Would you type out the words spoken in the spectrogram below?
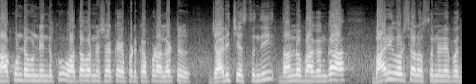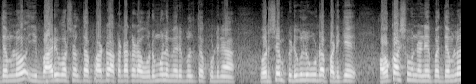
కాకుండా ఉండేందుకు వాతావరణ శాఖ ఎప్పటికప్పుడు అలర్ట్ జారీ చేస్తుంది. దానిలో భాగంగా భారీ వర్షాలు వస్తున్న నేపథ్యంలో ఈ భారీ వర్షాలతో పాటు అక్కడక్కడ ఉరుముల మెరుపులతో కూడిన వర్షం పిడుగులు కూడా పడికే అవకాశం ఉన్న నేపథ్యంలో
